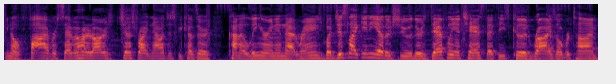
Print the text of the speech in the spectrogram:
you know, five or seven hundred dollars just right now, just because they're kind of lingering in that range. But just like any other shoe, there's definitely a chance that these could rise over time.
